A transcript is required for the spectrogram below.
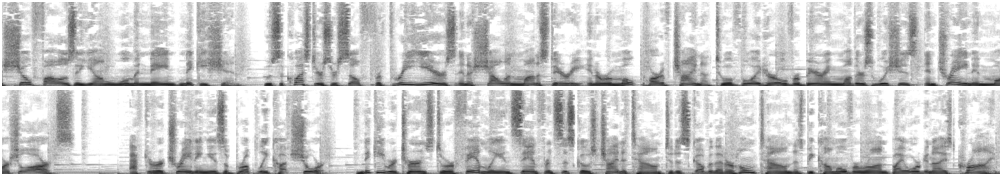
show follows a young woman named Nikki Shin, who sequesters herself for three years in a Shaolin monastery in a remote part of China to avoid her overbearing mother's wishes and train in martial arts. After her training is abruptly cut short, Nikki returns to her family in San Francisco's Chinatown to discover that her hometown has become overrun by organized crime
